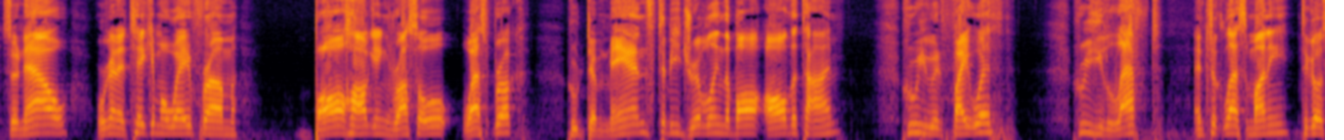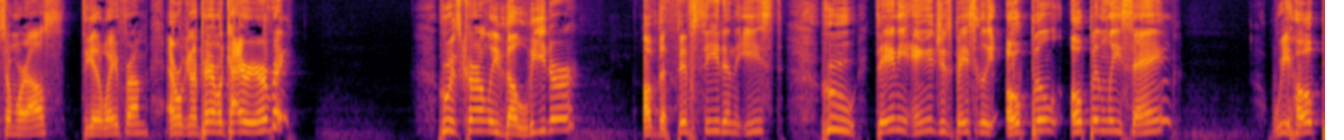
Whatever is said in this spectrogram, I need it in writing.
So now we're going to take him away from ball hogging Russell Westbrook, who demands to be dribbling the ball all the time, who he would fight with, who he left and took less money to go somewhere else to get away from. And we're going to pair him with Kyrie Irving, who is currently the leader of the fifth seed in the East, who Danny Ainge is basically open, openly saying, we hope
